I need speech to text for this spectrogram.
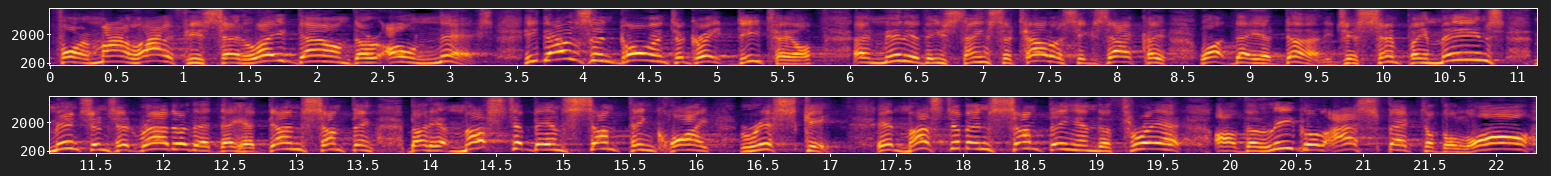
for my life, he said, laid down their own necks. He doesn't go into great detail and many of these things to tell us exactly what they had done. He just simply means, mentions it rather that they had done something, but it must have been something quite risky. It must have been something in the threat of the legal aspect of the law.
